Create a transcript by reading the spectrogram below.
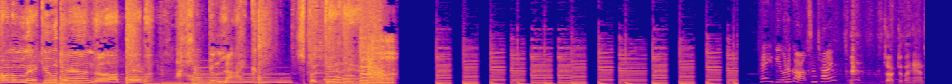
Gonna make you dinner, babe. I hope you like spaghetti. You want to go out sometime? Talk to the hand.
